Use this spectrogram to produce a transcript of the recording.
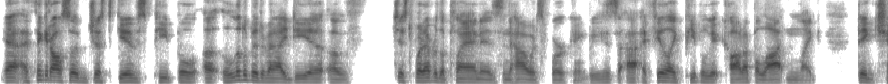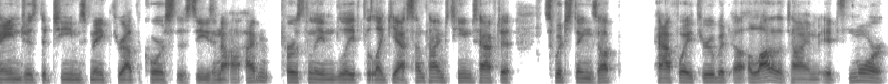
Yeah, I think it also just gives people a, little bit of an idea of just whatever the plan is and how it's working because I feel like people get caught up a lot in like big changes that teams make throughout the course of the season. I, am personally in belief that like, yeah, sometimes teams have to switch things up halfway through, but a lot of the time it's more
